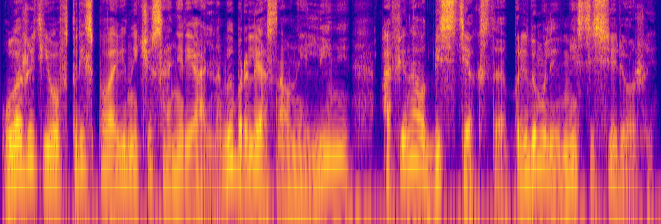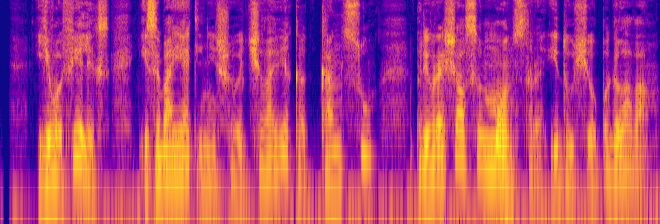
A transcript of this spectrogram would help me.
Уложить его в три с половиной часа нереально. Выбрали основные линии, а финал без текста придумали вместе с Сережей. Его Феликс из обаятельнейшего человека к концу превращался в монстра, идущего по головам.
